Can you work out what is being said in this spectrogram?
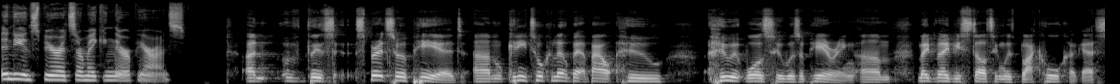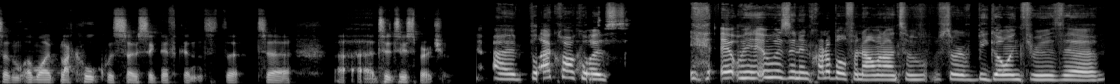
indian spirits are making their appearance. And the spirits who appeared um, can you talk a little bit about who who it was who was appearing? Um, maybe, maybe starting with black hawk i guess and, and why black hawk was so significant that uh, uh, to, to spiritual. Uh, black hawk was it, it was an incredible phenomenon to sort of be going through the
